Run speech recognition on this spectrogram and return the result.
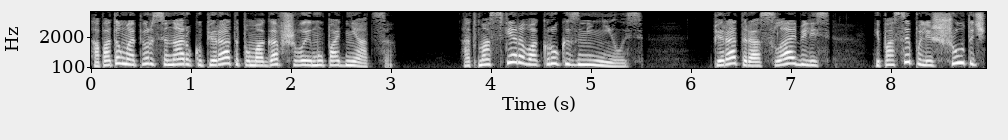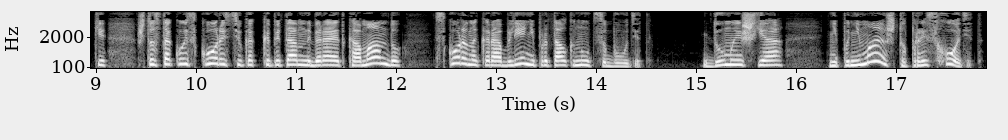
а потом оперся на руку пирата, помогавшего ему подняться. Атмосфера вокруг изменилась. Пираты расслабились, и посыпались шуточки, что с такой скоростью, как капитан набирает команду, скоро на корабле не протолкнуться будет. Думаешь, я не понимаю, что происходит?»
